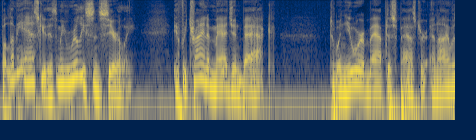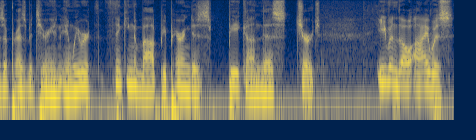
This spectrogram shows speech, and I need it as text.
but let me ask you this. I mean, really sincerely, if we try and imagine back to when you were a Baptist pastor and I was a Presbyterian, and we were thinking about preparing to speak on this church, even though I was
